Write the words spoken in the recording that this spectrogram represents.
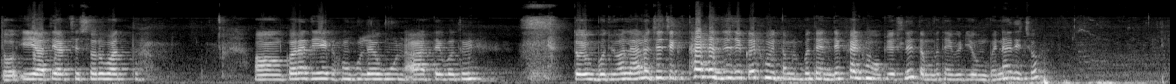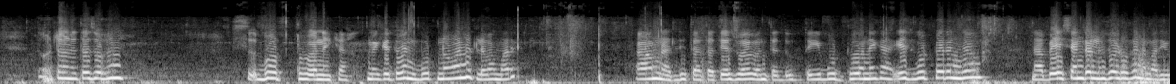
તો એ અત્યારથી શરૂઆત કરી દઈએ કે હું લેવું આ તે બધું તો એવું બધું. હાલે, હાલો, જે જે થાય છે જે જે કર્યું હોય તમને બધાને દેખાડી હું ઓબ્વિયસલી તમે બધા વીડિયો બનાવી દીધો તો અટાણે તો જો હે બૂટ ધોવા નાખ્યા. મેં કીધું હે ને, બૂટ નવા નથી લેવા મારે. આ હમણાં જ લીધા હતા તે જોયું ને તે દૂધ. તો એ બૂટ ધોવા નાખ્યા. એ જ બૂટ પહેરીને જાઉં. ના બે સેન્ડલનું જોડું છે ને મારી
